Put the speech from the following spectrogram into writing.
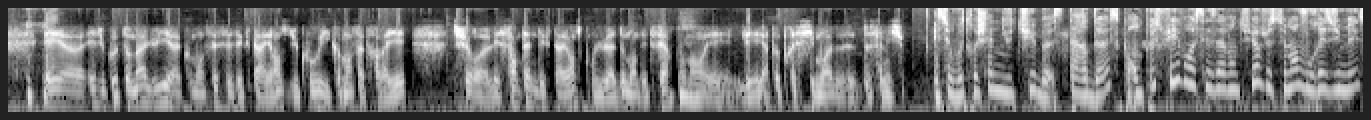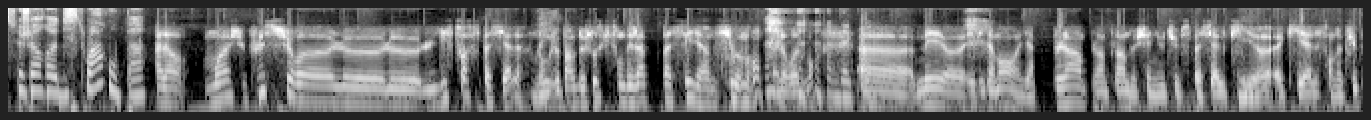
et, euh, et du coup, Thomas, lui, a commencé ses expériences. Du coup, il commence à travailler sur euh, les centaines d'expériences qu'on lui a demandé de faire pendant les, les à peu près 6 mois de, de sa mission. Et sur votre chaîne YouTube Stardust, on peut suivre ces aventures? Justement Vous résumez ce genre d'histoire ou pas? Alors, moi, je suis plus sur euh, le- le- l'histoire spatiale. Donc, je parle de choses qui sont déjà passées il y a un petit moment, malheureusement. Euh, mais euh, évidemment, il y a plein, plein, plein de chaînes YouTube spatiales qui, Mhm. euh, qui elles, s'en occupent.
